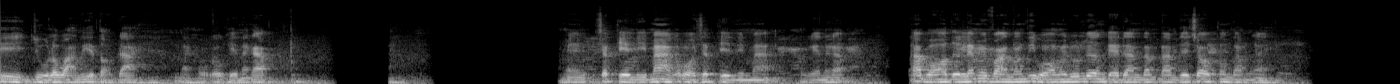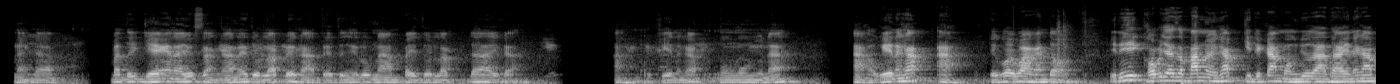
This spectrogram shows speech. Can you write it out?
ที่อยู่ระหว่างที่จะตอบได้นะครับโอเคนะครับไม่ชัดเจนดีมากเขาบอกชัดเจนดีมากโอเคนะครับ ถ้าบอกเตือนแล้วไม่ฟังทั้งที่บอกไม่รู้เรื่องแต่ดันตามตามใจชอบต้องทำไงนะครับ บันทึกแย้งนายกสั่งการให้ตรวจรับด้วยค่ะแต่ถึงให้ลงนามไปตรวจรับได้ค่ะอ่าโอเคนะครับงงๆอยู่นะ อ่าโอเคนะครับ อะเดี๋ยวค่อยว่ากันต่อ ทีนี้ขอประชาสัมพันธ์หน่อยครับ กิจกรรมของโยธาไทยนะครับ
